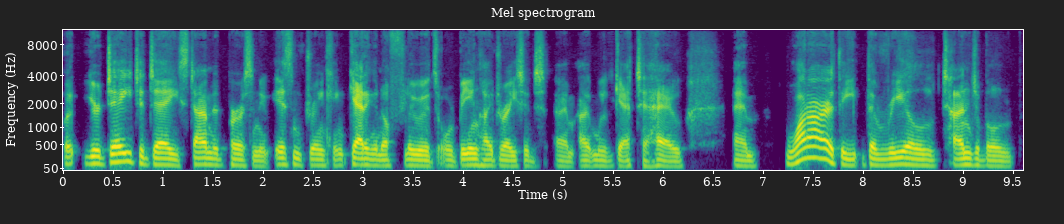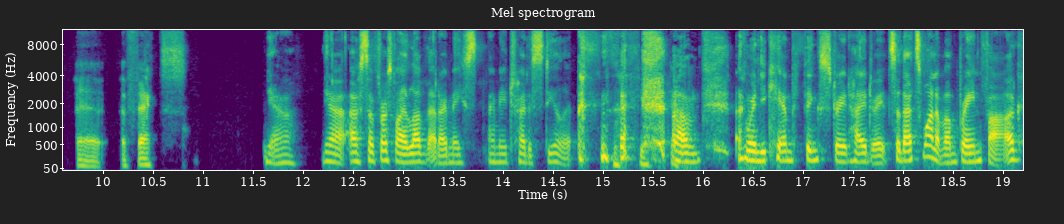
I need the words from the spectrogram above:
But your day to day standard person who isn't drinking getting enough fluids or being hydrated um, and we'll get to how um what are the the real tangible uh, effects? Yeah yeah. Uh, so first of all, I love that. I may I may try to steal it. um, when you can't think straight, hydrate. So that's one of them. Brain fog.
